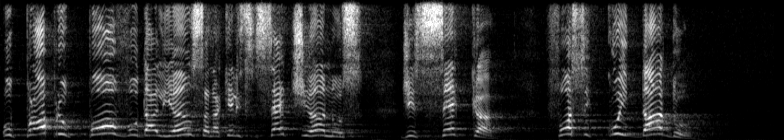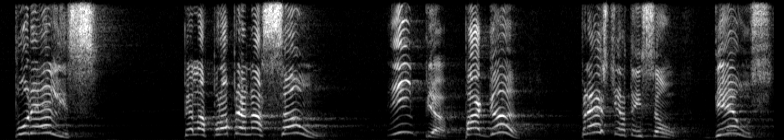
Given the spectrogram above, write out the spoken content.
o próprio povo da aliança, naqueles sete anos de seca, fosse cuidado por eles, pela própria nação ímpia, pagã. Prestem atenção, Deus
